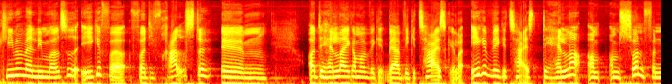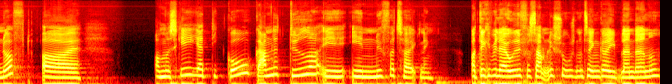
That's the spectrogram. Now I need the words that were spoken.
klimavenlige måltider ikke for, for de frelste. Øhm, og det handler ikke om at være vegetarisk eller ikke vegetarisk. Det handler om, om sund fornuft og, og måske ja, de gode gamle dyder i, i en ny fortolkning. Og det kan vi lave ude i forsamlingshusene, tænker I blandt andet?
